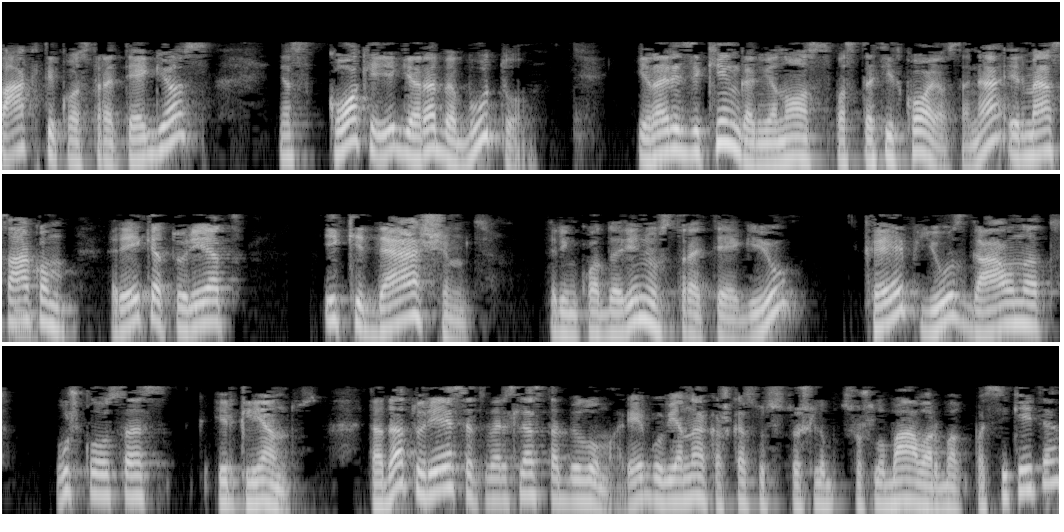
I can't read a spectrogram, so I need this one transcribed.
taktikos strategijos, nes kokia ji gera bebūtų, yra rizikinga vienos pastatyti kojos, ne? Ir mes sakom, reikia turėti iki dešimt rinkodarinių strategijų, kaip jūs gaunat užklausas ir klientus. Tada turėsit verslę stabilumą. Ir jeigu viena kažkas sušlubavo arba pasikeitė,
